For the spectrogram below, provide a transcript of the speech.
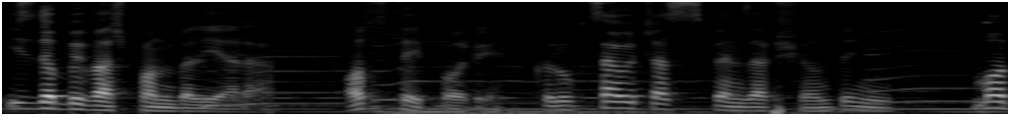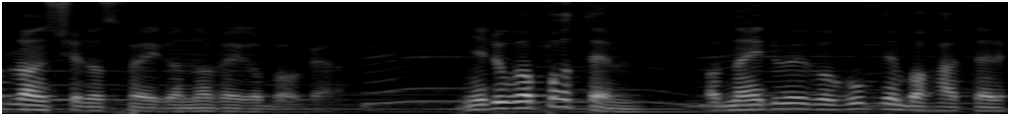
i zdobywa szpon Beliara. Od tej pory Kruk cały czas spędza w świątyni, modląc się do swojego nowego boga. Niedługo potem odnajduje go główny bohater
